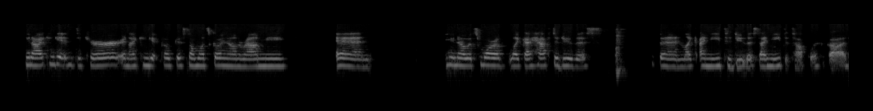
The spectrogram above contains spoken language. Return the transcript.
you know, I can get insecure and I can get focused on what's going on around me. And, you know, it's more of like I have to do this than like I need to do this. I need to talk with God.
